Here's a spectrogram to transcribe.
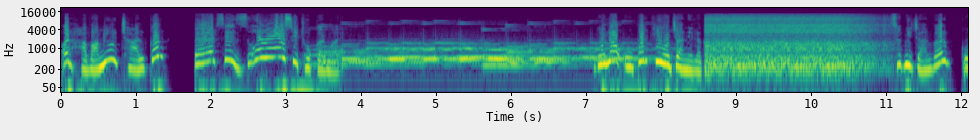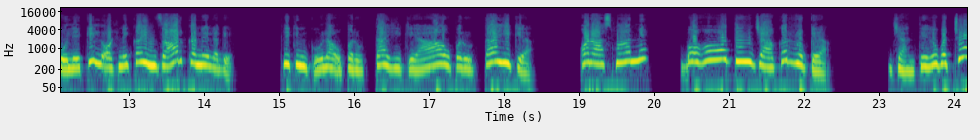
और हवा में उछालकर पैर से ज़ोर से ठोकर मारी। गोला ऊपर की ओर जाने लगा। सभी जानवर गोले के लौटने का इंतज़ार करने लगे। लेकिन गोला ऊपर उठता ही गया, ऊपर उठता ही गया और आसमान में बहुत दूर जाकर रुक गया। जानते हो बच्चों,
